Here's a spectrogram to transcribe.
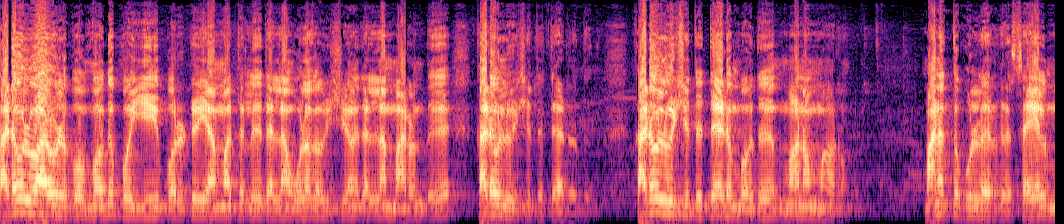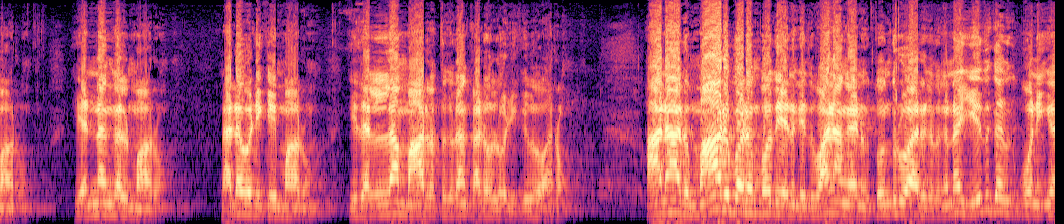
கடவுள் வாழ்வில் போகும்போது பொய் பொருட்டு ஏமாத்தல் இதெல்லாம் உலக விஷயம் இதெல்லாம் மறந்து கடவுள் விஷயத்தை தேடுறது. கடவுள் விஷயத்தை தேடும்போது மனம் மாறும். மனத்துக்குள்ளே இருக்கிற செயல் மாறும். எண்ணங்கள் மாறும். நடவடிக்கை மாறும். இதெல்லாம் மாறுறதுக்கு தான் கடவுள் வழிக்கு வரும். ஆனால் அது மாறுபடும் போது எனக்கு இது வேணாங்க எனக்கு தொந்தரவாக இருக்குதுங்கன்னா எதுக்கு அதுக்கு போனீங்க?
